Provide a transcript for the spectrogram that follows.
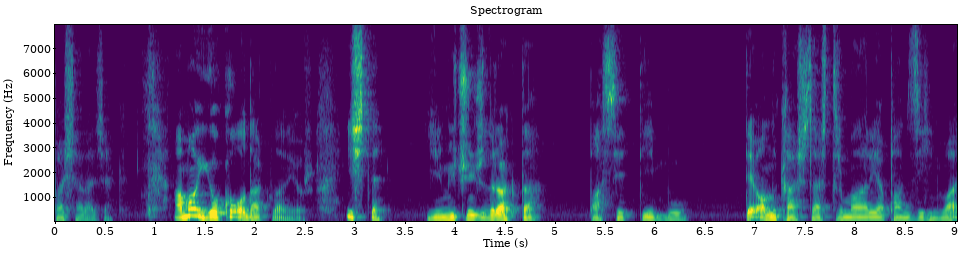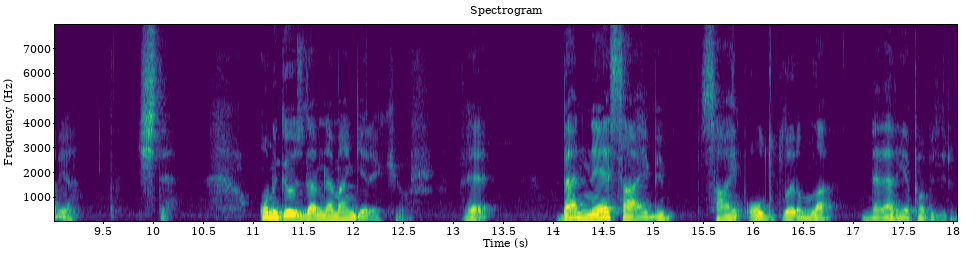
başaracak. Ama yoka odaklanıyor. İşte 23. durakta bahsettiğim bu devamlı karşılaştırmalar yapan zihin var ya işte onu gözlemlemen gerekiyor ve ben neye sahibim? Sahip olduklarımla neler yapabilirim?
